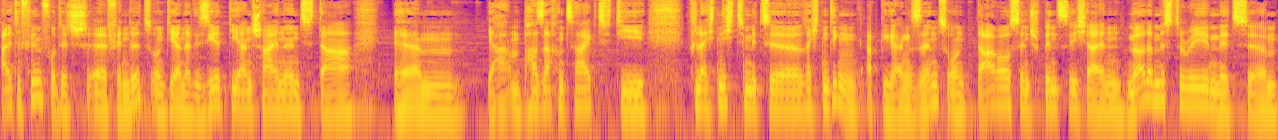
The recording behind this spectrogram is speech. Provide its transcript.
alte Filmfootage äh, findet und die analysiert, die anscheinend da ähm, ja ein paar Sachen zeigt, die vielleicht nicht mit äh, rechten Dingen abgegangen sind. Und daraus entspinnt sich ein Murder Mystery mit ähm,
